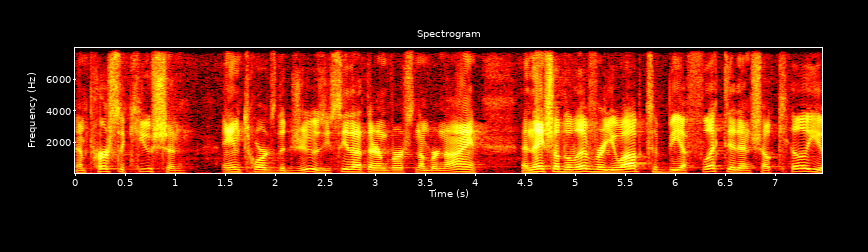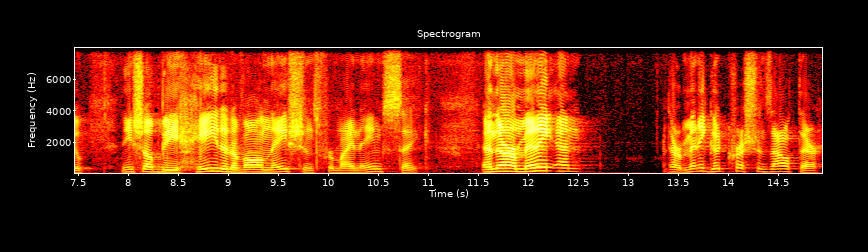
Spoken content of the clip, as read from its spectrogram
and persecution aimed towards the Jews. You see that there in verse number 9. And they shall deliver you up to be afflicted and shall kill you. And ye shall be hated of all nations for my name's sake. And there are many, and there are many good Christians out there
